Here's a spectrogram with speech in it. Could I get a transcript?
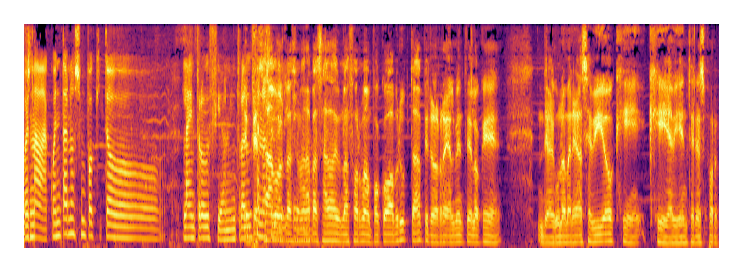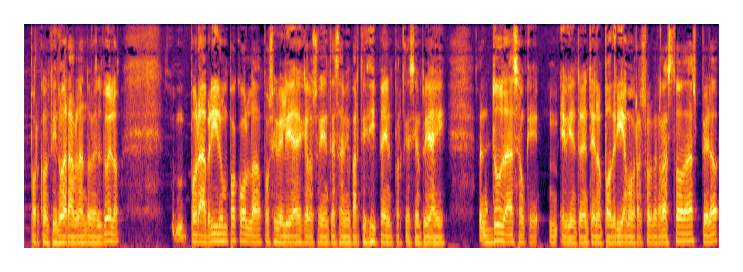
Pues nada, cuéntanos un poquito la introducción. En Empezamos la tema. semana pasada de una forma un poco abrupta, pero realmente lo que de alguna manera se vio que, que había interés por, por continuar hablando del duelo, por abrir un poco la posibilidad de que los oyentes también participen, porque siempre hay dudas, aunque evidentemente no podríamos resolverlas todas, pero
